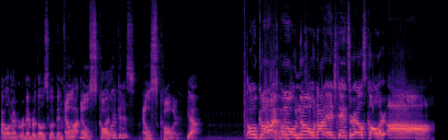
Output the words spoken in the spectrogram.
I will remember remember those who have been El- forgotten. else caller. I think it is. Else caller. Yeah. Oh god. Oh no, not Edge Dancer, Else Caller. Ah!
